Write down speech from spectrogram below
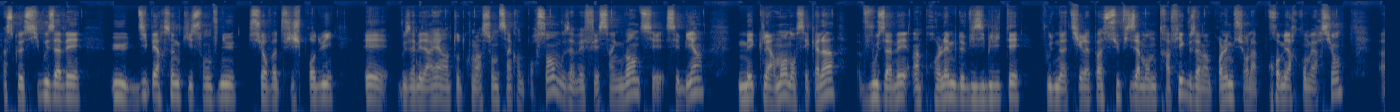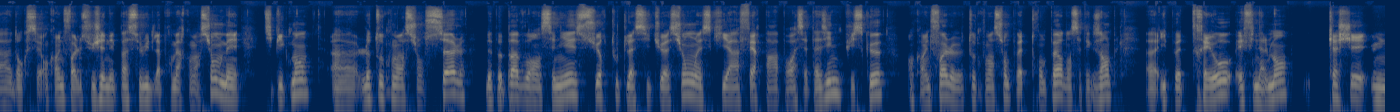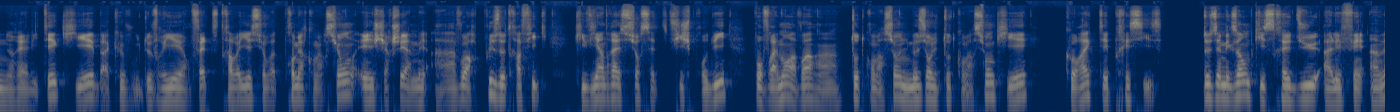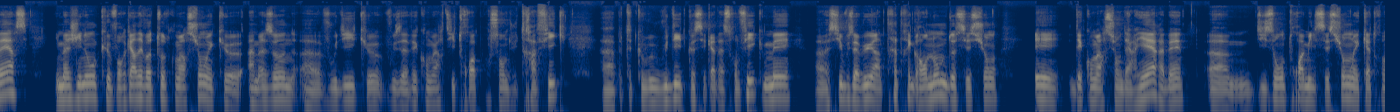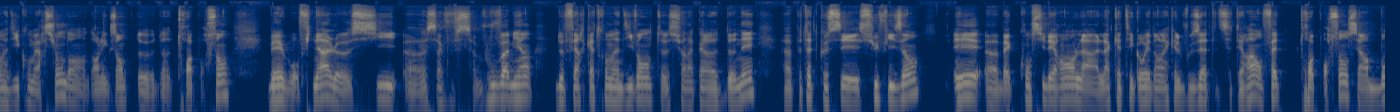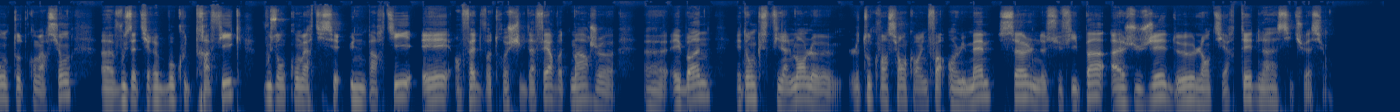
Parce que si vous avez eu 10 personnes qui sont venues sur votre fiche produit et vous avez derrière un taux de conversion de 50%, vous avez fait 5 ventes, c'est bien, mais clairement dans ces cas-là, vous avez un problème de visibilité. Vous n'attirez pas suffisamment de trafic, vous avez un problème sur la première conversion. Euh, donc c'est encore une fois, le sujet n'est pas celui de la première conversion, mais typiquement, euh, le taux de conversion seul ne peut pas vous renseigner sur toute la situation et ce qu'il y a à faire par rapport à cette asine, puisque, encore une fois, le taux de conversion peut être trompeur dans cet exemple, euh, il peut être très haut et finalement, cacher une réalité qui est bah, que vous devriez en fait travailler sur votre première conversion et chercher à, avoir plus de trafic qui viendrait sur cette fiche produit pour vraiment avoir un taux de conversion, une mesure du taux de conversion qui est correcte et précise. Deuxième exemple qui serait dû à l'effet inverse. Imaginons que vous regardez votre taux de conversion et que Amazon euh, vous dit que vous avez converti 3% du trafic. Euh, peut-être que vous vous dites que c'est catastrophique, mais euh, si vous avez eu un très très grand nombre de sessions et des conversions derrière, eh bien, euh, disons 3000 sessions et 90 conversions dans, l'exemple de, 3%. Mais au final, euh, si euh, ça, vous va bien de faire 90 ventes sur la période donnée, peut-être que c'est suffisant et euh, ben, considérant la, catégorie dans laquelle vous êtes, etc., en fait, 3%, c'est un bon taux de conversion. Euh, vous attirez beaucoup de trafic, vous en convertissez une partie et en fait, votre chiffre d'affaires, votre marge euh, est bonne. Et donc, finalement, le, taux de conversion, encore une fois, en lui-même, seul ne suffit pas à juger de l'entièreté de la situation.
